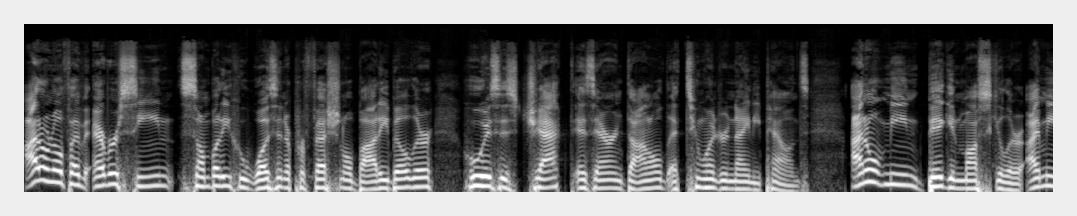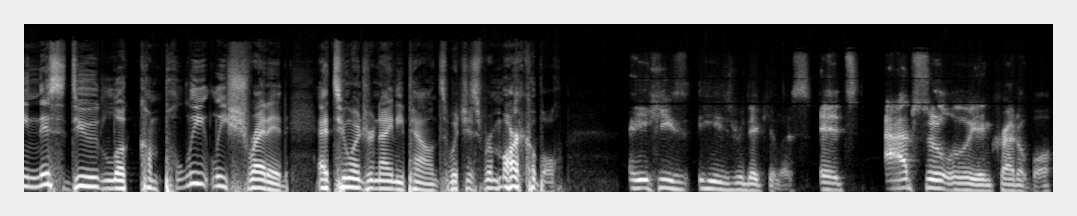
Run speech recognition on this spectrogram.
I don't know if I've ever seen somebody who wasn't a professional bodybuilder who is as jacked as Aaron Donald at 290 pounds. I don't mean big and muscular. I mean this dude looked completely shredded at 290 pounds, which is remarkable. He's he's ridiculous. It's absolutely incredible,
